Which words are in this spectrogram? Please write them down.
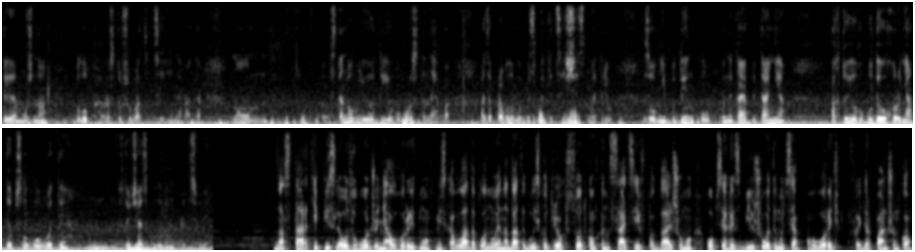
де можна було б розташувати цей генератор. Ну, встановлювати його просто неба, а за правилами безпеки це 6 метрів зовні будинку. Виникає питання, а хто його буде охороняти, обслуговувати в той час, коли він працює. На старті, після узгодження алгоритму, міська влада планує надати близько 300 компенсацій. В подальшому обсяги збільшуватимуться, говорить Федір Панченко.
